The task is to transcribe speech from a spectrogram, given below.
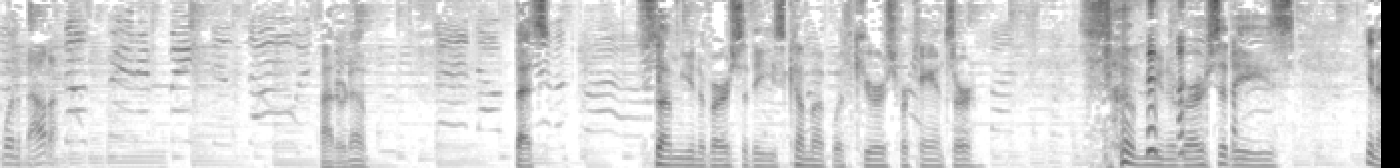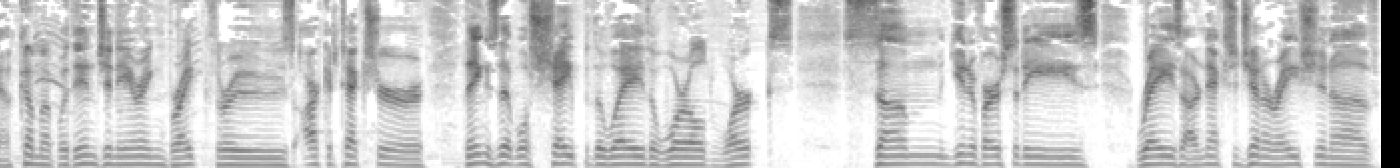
What about him? I don't know. That's some universities come up with cures for cancer. Some universities, you know, come up with engineering breakthroughs, architecture, things that will shape the way the world works. Some universities raise our next generation of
